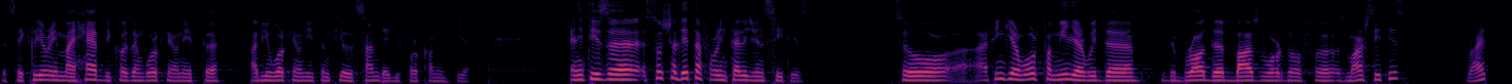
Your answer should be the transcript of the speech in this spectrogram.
let's say, clear in my head because I'm working on it I've been working on it until Sunday before coming here. And it is uh, social data for intelligent cities. So uh, I think you're all familiar with the, the broad uh, buzzword of uh, smart cities. right?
